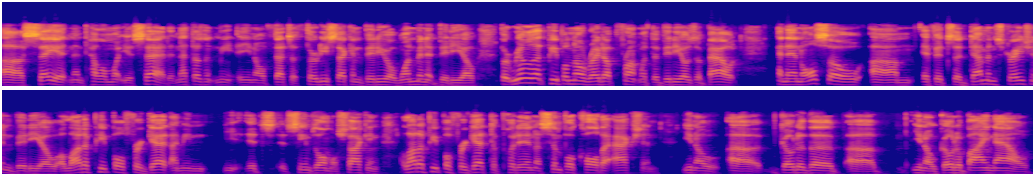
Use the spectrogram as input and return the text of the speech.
Uh, say it and then tell them what you said. And that doesn't mean, you know, if that's a 30 second video, a one minute video, but really let people know right up front what the video is about. And then also, um, if it's a demonstration video, a lot of people forget. I mean, it's it seems almost shocking. A lot of people forget to put in a simple call to action. You know, uh, go to the uh, you know go to buy now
